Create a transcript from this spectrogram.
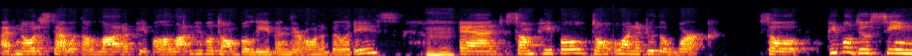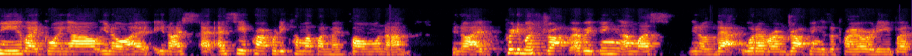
I've noticed that with a lot of people. A lot of people don't believe in their own abilities, mm-hmm. and some people don't want to do the work. So people do see me like going out. You know, I you know I I see a property come up on my phone. I'm you know I pretty much drop everything unless you know that whatever I'm dropping is a priority. But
